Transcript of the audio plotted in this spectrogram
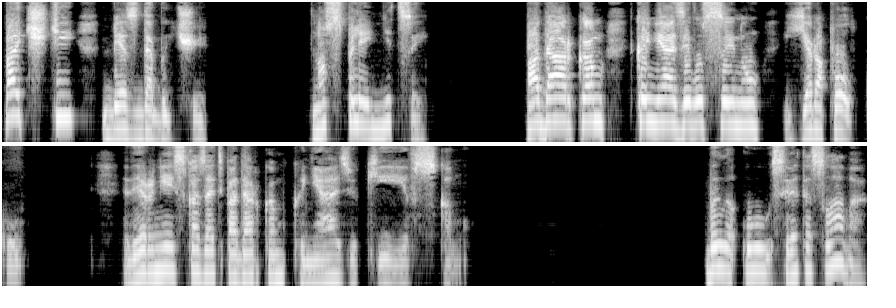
Почти без добычи, но с пленницей. Подарком князеву сыну Ярополку. Вернее сказать, подарком князю Киевскому было у Святослава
